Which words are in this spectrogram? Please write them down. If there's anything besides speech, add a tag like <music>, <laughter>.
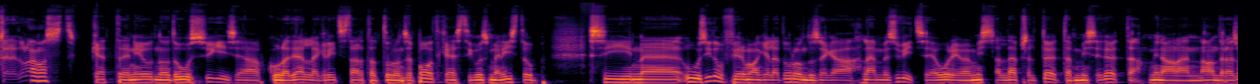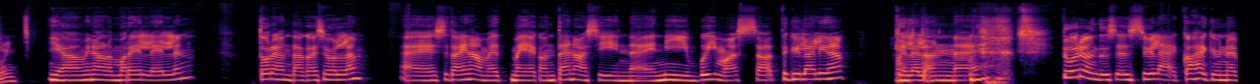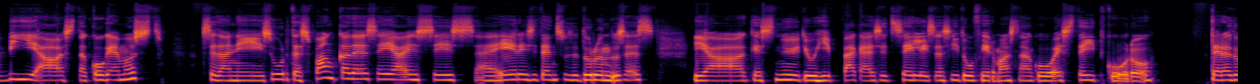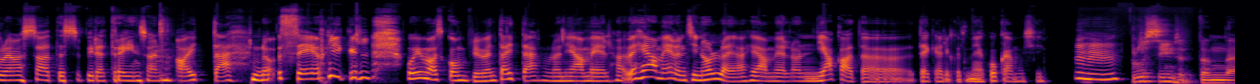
tere tulemast, kätte on jõudnud uus sügis ja kuulad jälle Grit Startup turunduse podcast'i, kus meil istub siin äh, uus idufirma, kelle turundusega lähme süvitsi ja uurime, mis seal täpselt töötab, mis ei tööta. mina olen Andres Unt. ja mina olen Marell Ellen. tore on tagasi olla, äh, seda enam, et meiega on täna siin äh, nii võimas saatekülaline, kellel on <laughs> turunduses üle kahekümne viie aasta kogemust seda nii suurtes pankades, EAS-is e, e-residentsuse turunduses. ja kes nüüd juhib vägesid sellises idufirmas nagu Estate Guru. Tere tulemast saatesse, Piret Reinson. aitäh, no see <laughs> oli küll võimas kompliment, aitäh, mul on hea meel, hea meel on siin olla ja hea meel on jagada tegelikult meie kogemusi. Mm -hmm.. pluss ilmselt on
